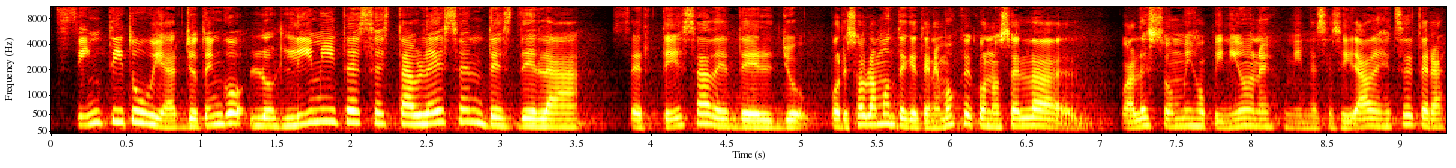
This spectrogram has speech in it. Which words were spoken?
sin titubear, yo tengo, los límites se establecen desde la certeza desde el yo. Por eso hablamos de que tenemos que conocer la, cuáles son mis opiniones, mis necesidades, etcétera,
